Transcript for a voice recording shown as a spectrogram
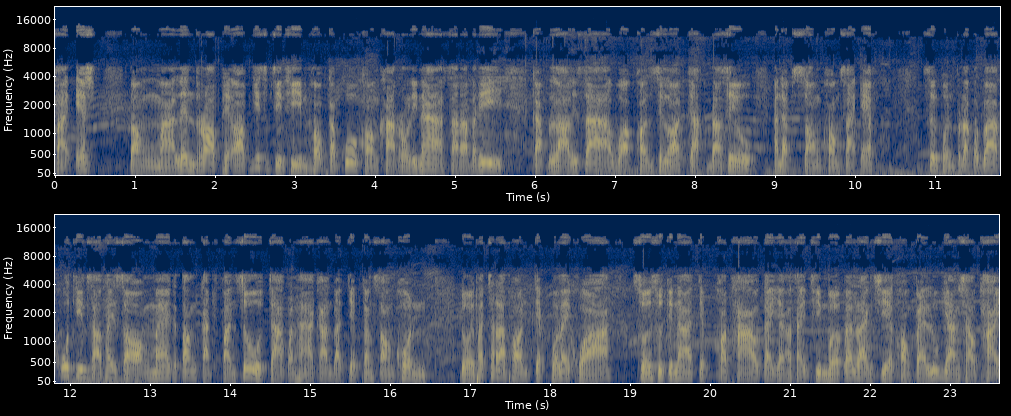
สาย H ต้องมาเล่นรอบเพย์ออฟ 24 ทีมพบกับคู่ของคาโรลินาซาราบารี กับลาลิซาวอคอนซิลอสจากบราซิล อันดับ 2 ของสาย F ซึ่งผลปรากฏว่าคู่ทีมสาวไทย 2 แม้จะต้องกัดฟันสู้จากปัญหาการบาดเจ็บทั้งสองคน โดยพัชราพรเจ็บหัวไหล่ขวา ส่วนสุจินาเจ็บข้อเท้า แต่ยังอาศัยทีมเวิร์กและแรงเชียร์ของแฟนลูกยางชาวไทย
